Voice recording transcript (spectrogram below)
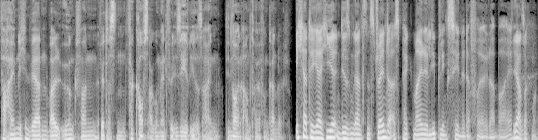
verheimlichen werden, weil irgendwann wird das ein Verkaufsargument für die Serie sein, die neuen Abenteuer von Gandalf. Ich hatte ja hier in diesem ganzen Stranger-Aspekt meine Lieblingsszene der Folge dabei. Ja, sag mal.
